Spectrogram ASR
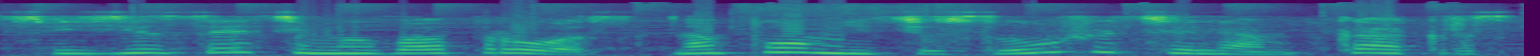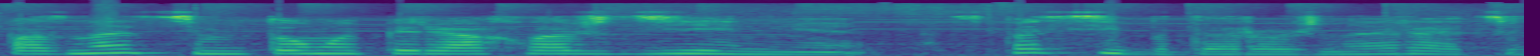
В связи с этим и вопрос. Напомните слушателям, как распознать симптомы переохлаждения. Спасибо, Дорожное радио.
